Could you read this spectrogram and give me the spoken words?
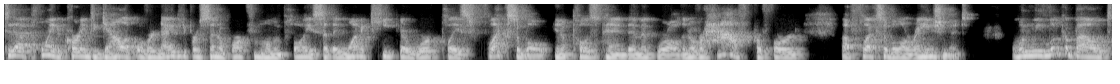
to that point, according to Gallup, over 90% of work from home employees said they want to keep their workplace flexible in a post pandemic world. And over half preferred a flexible arrangement. When we look about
